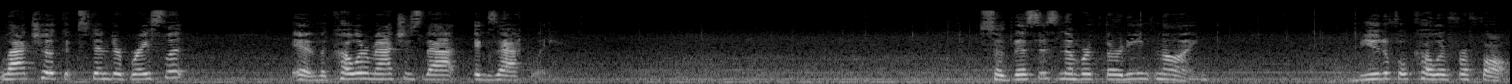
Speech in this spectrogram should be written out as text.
Latch hook extender bracelet. And the color matches that exactly. So this is number 39 beautiful color for fall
